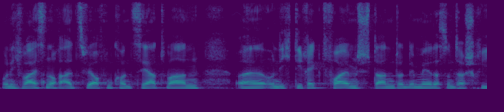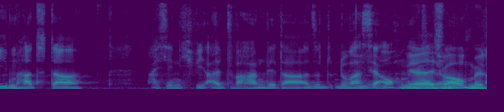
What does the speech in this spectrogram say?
Und ich weiß noch, als wir auf dem Konzert waren äh, und ich direkt vor ihm stand und er mir das unterschrieben hat, da weiß ich nicht, wie alt waren wir da? Also du warst ja auch mit. Ja, ich war ähm, auch mit.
